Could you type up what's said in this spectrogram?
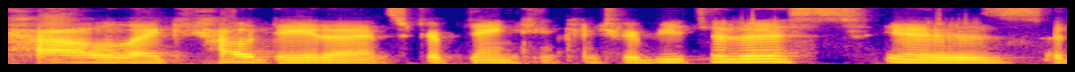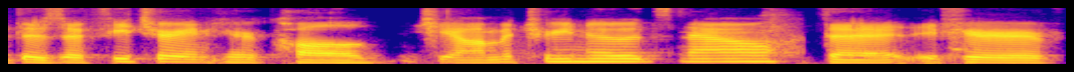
how like how data and scripting can contribute to this is that there's a feature in here called geometry nodes now that if you're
